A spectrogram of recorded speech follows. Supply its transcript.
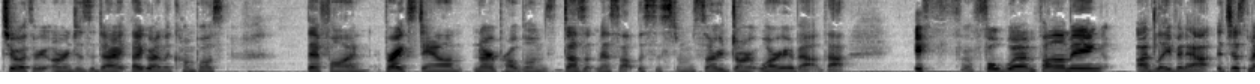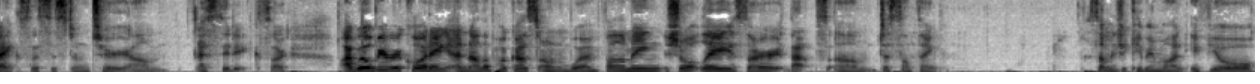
two or three oranges a day. They go in the compost. They're fine. Breaks down. No problems. Doesn't mess up the system. So don't worry about that. If for worm farming i'd leave it out. It just makes the system too um, acidic. So I will be recording another podcast on worm farming shortly, so that's um, just something something to keep in mind if your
